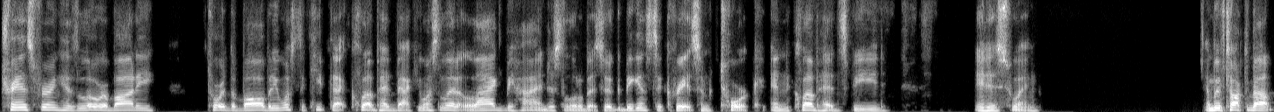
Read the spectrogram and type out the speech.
transferring his lower body toward the ball, but he wants to keep that club head back. He wants to let it lag behind just a little bit so it begins to create some torque and club head speed in his swing. And we've talked about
